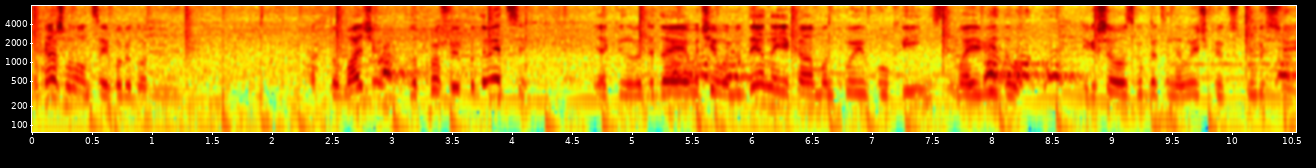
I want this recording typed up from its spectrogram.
Покажемо вам цей городок. А хто бачив, запрошую подивитися, як він виглядає очима людини, яка мандрує по Україні, знімає відео і вирішила зробити невеличку екскурсію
